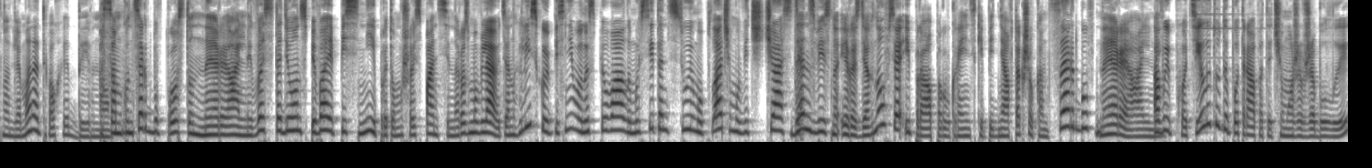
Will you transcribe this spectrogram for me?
чесно, для мене трохи дивно. А сам концерт був просто нереальний. Весь стадіон співає пісні, при тому, що іспанці не розмовляють англійською. Пісні вони співали. Ми всі танцюємо, плачемо від щастя. Ден, звісно, і роздягнувся, і прапор український підняв. Так що концерт був нереальний. А ви б хотіли туди потрапити? Чи може вже були?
